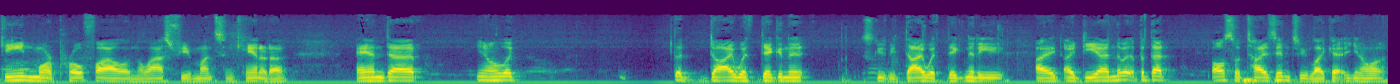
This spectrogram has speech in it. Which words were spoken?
gained more profile in the last few months in Canada, and uh, you know like the die with dignity, excuse me, die with dignity idea, and but that also ties into like a, you know. A,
